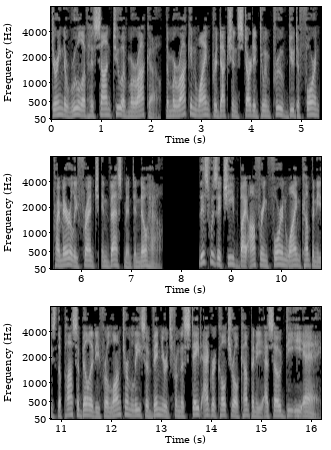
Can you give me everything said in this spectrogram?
during the rule of Hassan II of Morocco, the Moroccan wine production started to improve due to foreign primarily French investment and know-how. This was achieved by offering foreign wine companies the possibility for long-term lease of vineyards from the state agricultural company SODEA.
